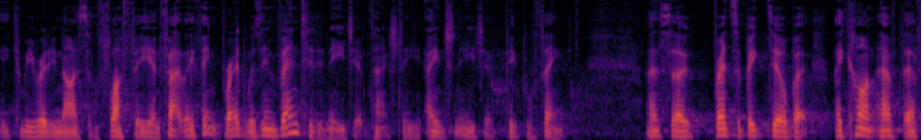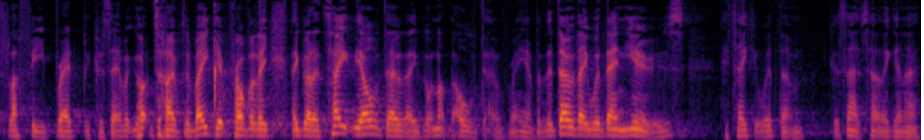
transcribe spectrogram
it can be really nice and fluffy. In fact, they think bread was invented in Egypt, actually, ancient Egypt, people think. And so bread's a big deal, but they can't have their fluffy bread because they haven't got time to make it properly. They've got to take the old dough they've got, not the old dough, but the dough they would then use, they take it with them because that's how they're going to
